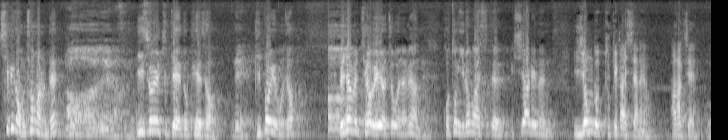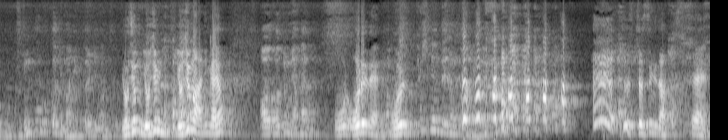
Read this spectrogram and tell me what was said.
치비가 엄청 많은데? 어, 네, 맞습니다. 이 소일 두께 높이에서. 네. 비법이 뭐죠? 어, 왜냐면 제가 왜 여쭤보냐면, 네. 보통 이런 거 하실 때 CR이는 이 정도 두께 까시잖아요. 바닥재. 어, 뭐그 정도까지 많이 깔지는 않고. 요즘, 요즘, 요즘은 아닌가요? 어, 그거 좀 약간 오, 오래된, 한 올, 80년대 정도 아닌가요? 좋, 좋습니다. 예.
